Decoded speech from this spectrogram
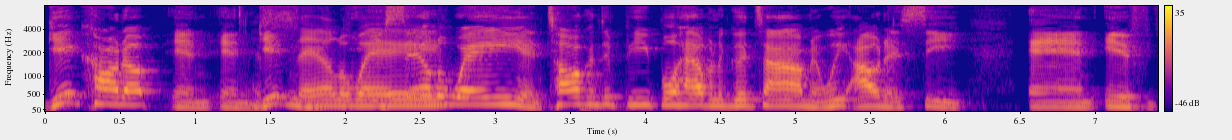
Get caught up in and getting sail away. sail away, and talking to people, having a good time, and we out at sea. And if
